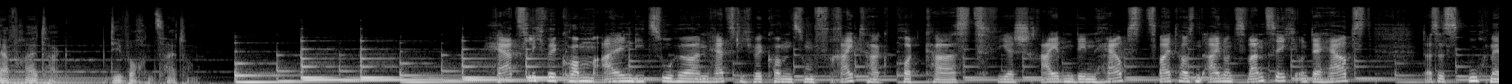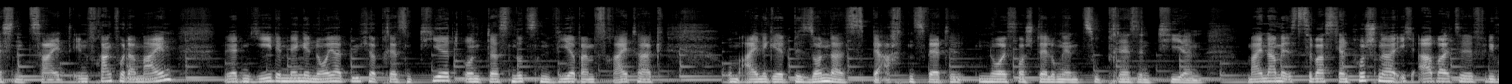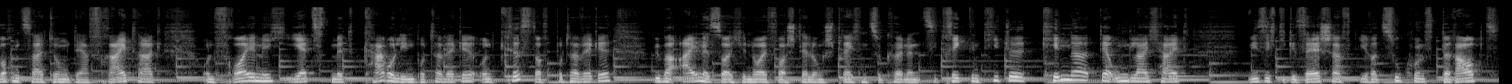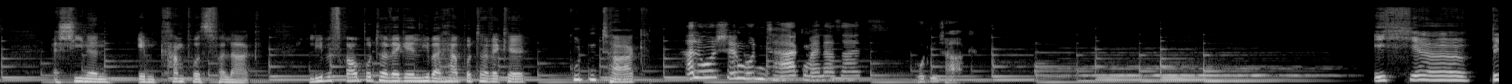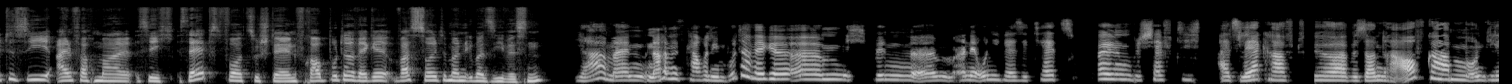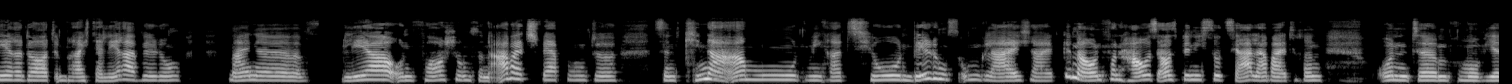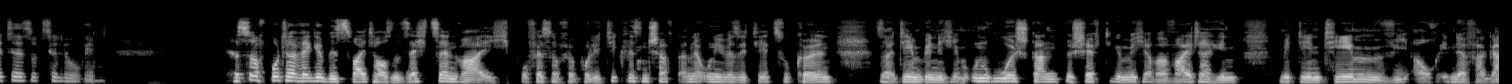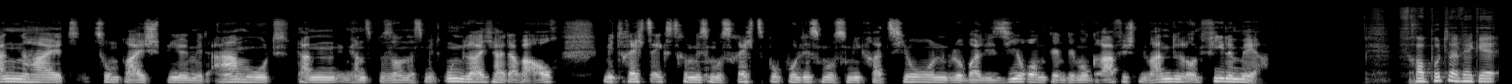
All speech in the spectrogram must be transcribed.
Der Freitag, die Wochenzeitung. Herzlich willkommen allen, die zuhören. Herzlich willkommen zum Freitag-Podcast. Wir schreiben den Herbst 2021 und der Herbst, das ist Buchmessenzeit. In Frankfurt am Main werden jede Menge neuer Bücher präsentiert und das nutzen wir beim Freitag um einige besonders beachtenswerte Neuvorstellungen zu präsentieren. Mein Name ist Sebastian Puschner, ich arbeite für die Wochenzeitung Der Freitag und freue mich jetzt mit Caroline Butterwecke und Christoph Butterwecke über eine solche Neuvorstellung sprechen zu können. Sie trägt den Titel Kinder der Ungleichheit, wie sich die Gesellschaft ihrer Zukunft beraubt, erschienen im Campus Verlag. Liebe Frau Butterwecke, lieber Herr Butterwecke, guten Tag. Hallo, schönen guten Tag meinerseits. Guten Tag. Ich äh, bitte Sie einfach mal, sich selbst vorzustellen. Frau Butterwegge, was sollte man über Sie wissen? Ja, mein Name ist Caroline Butterwegge. Ähm, ich bin ähm, an der Universität zu Köln beschäftigt als Lehrkraft für besondere Aufgaben und lehre dort im Bereich der Lehrerbildung. Meine Lehr- und Forschungs- und Arbeitsschwerpunkte sind Kinderarmut, Migration, Bildungsungleichheit. Genau, und von Haus aus bin ich Sozialarbeiterin und ähm, promovierte Soziologin. Christoph Butterwegge. Bis 2016 war ich Professor für Politikwissenschaft an der Universität zu Köln. Seitdem bin ich im Unruhestand, beschäftige mich aber weiterhin mit den Themen wie auch in der Vergangenheit, zum Beispiel mit Armut, dann ganz besonders mit Ungleichheit, aber auch mit Rechtsextremismus, Rechtspopulismus, Migration, Globalisierung, dem demografischen Wandel und vielem mehr. Frau Butterwegge,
